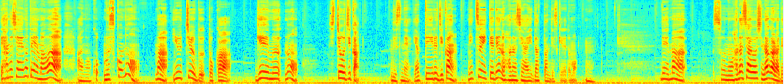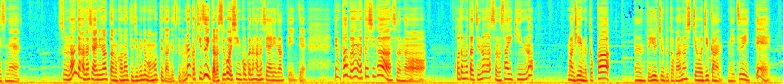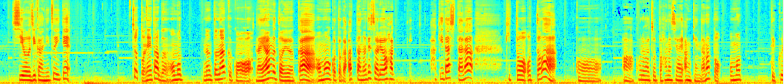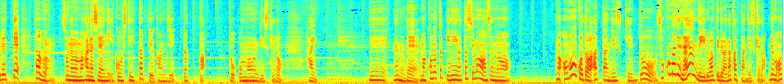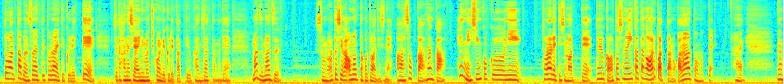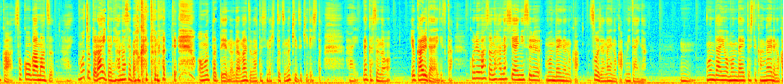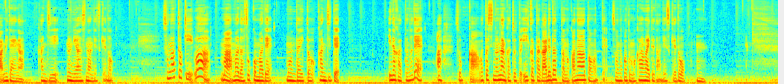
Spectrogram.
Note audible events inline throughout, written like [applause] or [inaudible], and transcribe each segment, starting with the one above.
で話し合いのテーマはあの息子の、まあ、YouTube とかゲームの視聴時間ですねやっている時間についてでの話し合いだったんですけれども。うん、でまあその話し合いをしながらですねそのなんで話し合いになったのかなって自分でも思ってたんですけどなんか気づいたらすごい深刻な話し合いになっていてでも多分私がその子供たちのその最近の、まあ、ゲームとか、うんと、YouTube とかの視聴時間について使用時間についてちょっとね多分思なんとなくこう悩むというか思うことがあったのでそれを吐き出したらきっと夫はこうああこれはちょっと話し合い案件だなと思ってくれて多分そのまま話し合いに移行していったっていう感じだったと思うんですけどはい。でなので、まあ、この時に私もその、まあ、思うことはあったんですけどそこまで悩んでいるわけではなかったんですけどでも夫は多分そうやって捉えてくれてちょっと話し合いに持ち込んでくれたっていう感じだったのでまずまずその私が思ったことはですねああそっかなんか変に深刻に取られてしまってというか私の言い方が悪かったのかなと思って。はい。なんかそこがまず、はい、もうちょっとライトに話せばよかったなって [laughs] 思ったっていうのがまず私の一つの気づきでした。はい、なんかそのよくあるじゃないですか。これはその話し合いにする問題なのかそうじゃないのかみたいな、うん、問題を問題として考えるのかみたいな感じのニュアンスなんですけど。その時は、まあ、まだそこまで問題と感じていなかったのであそっか。私のなんかちょっと言い方があれだったのかなと思ってそんなことも考えてたんですけど、うん、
